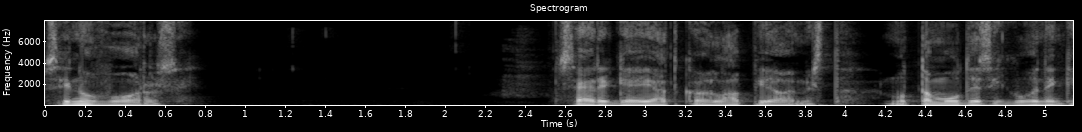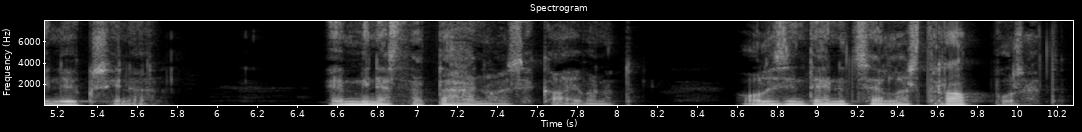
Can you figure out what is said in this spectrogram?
sinun vuorosi. Sergei jatkoi lapioimista, mutta mutisi kuitenkin yksinään. En minä sitä tähän olisi kaivannut. Olisin tehnyt sellaiset rappuset.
